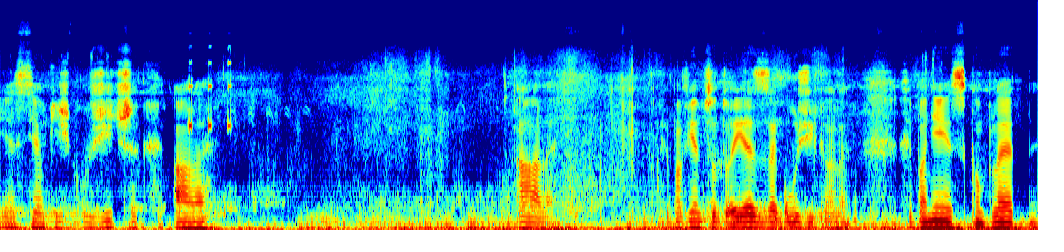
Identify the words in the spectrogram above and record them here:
Jest jakiś guziczek, ale. Ale. Chyba wiem co to jest za guzik, ale chyba nie jest kompletny.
